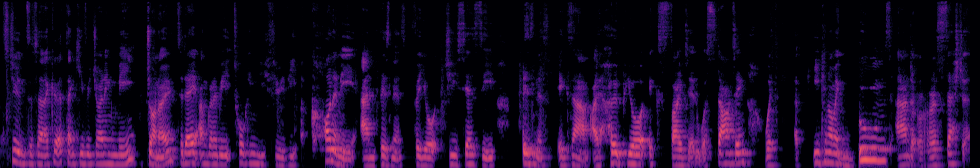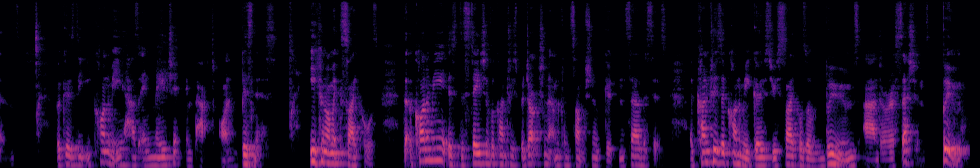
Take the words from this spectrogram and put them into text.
Students of Seneca, thank you for joining me, Jono. Today I'm going to be talking you through the economy and business for your GCSE business exam. I hope you're excited. We're starting with economic booms and recessions because the economy has a major impact on business. Economic cycles. The economy is the state of a country's production and consumption of goods and services. A country's economy goes through cycles of booms and recessions. Boom.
